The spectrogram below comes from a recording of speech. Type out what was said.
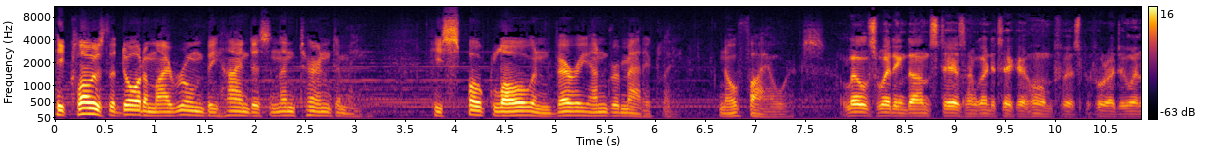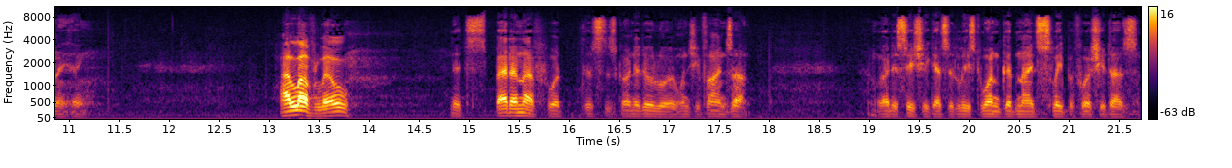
He closed the door to my room behind us and then turned to me. He spoke low and very undramatically. No fireworks. Lil's waiting downstairs. I'm going to take her home first before I do anything. I love Lil. It's bad enough what this is going to do to her when she finds out. I'm going to see she gets at least one good night's sleep before she does.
